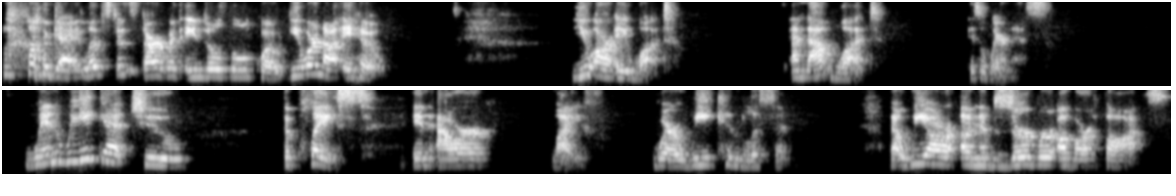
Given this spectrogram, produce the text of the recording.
okay, let's just start with Angel's little quote. You are not a who. You are a what. And that what is awareness when we get to the place in our life where we can listen, that we are an observer of our thoughts,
